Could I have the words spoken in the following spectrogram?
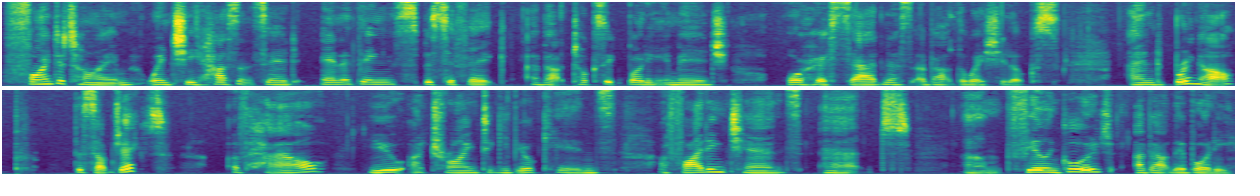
Find a time when she hasn't said anything specific about toxic body image or her sadness about the way she looks and bring up the subject of how you are trying to give your kids a fighting chance at um, feeling good about their body.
